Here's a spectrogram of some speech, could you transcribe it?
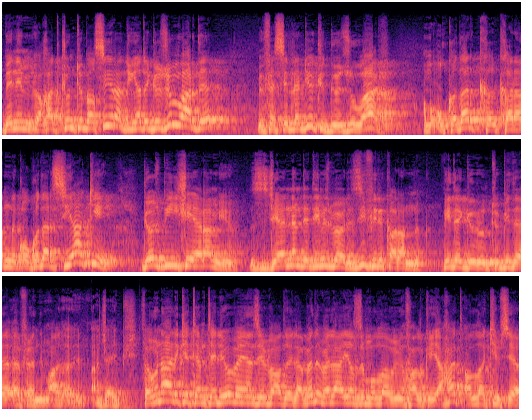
Benim ve kad kuntu basira. Dünyada gözüm vardı. Müfessirler diyor ki gözü var. Ama o kadar ka- karanlık, o kadar siyah ki göz bir işe yaramıyor. Cehennem dediğimiz böyle zifiri karanlık. Bir de gürültü, bir de efendim acayip bir şey. Fe hunalike temteliyor ve yenzi ba'du ila bede ve la yazımullahu min halqi ahad. Allah kimseye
